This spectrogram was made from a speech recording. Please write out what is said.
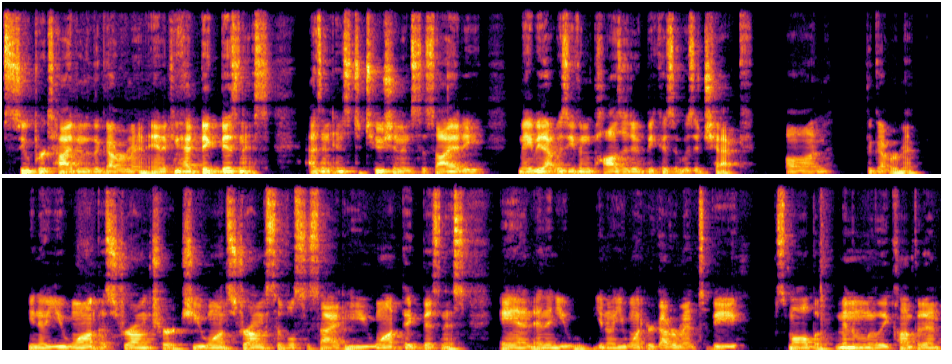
super tied into the government. And if you had big business as an institution in society maybe that was even positive because it was a check on the government. You know, you want a strong church, you want strong civil society, you want big business, and and then you you know you want your government to be small but minimally competent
